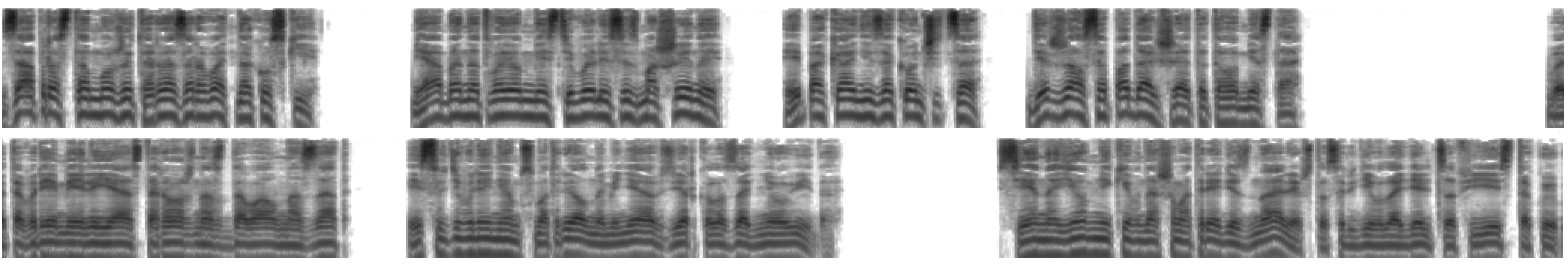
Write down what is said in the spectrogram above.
«Запросто может разорвать на куски. Я бы на твоем месте вылез из машины и, пока не закончится, держался подальше от этого места». В это время Илья осторожно сдавал назад и с удивлением смотрел на меня в зеркало заднего вида. Все наемники в нашем отряде знали, что среди владельцев есть такой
